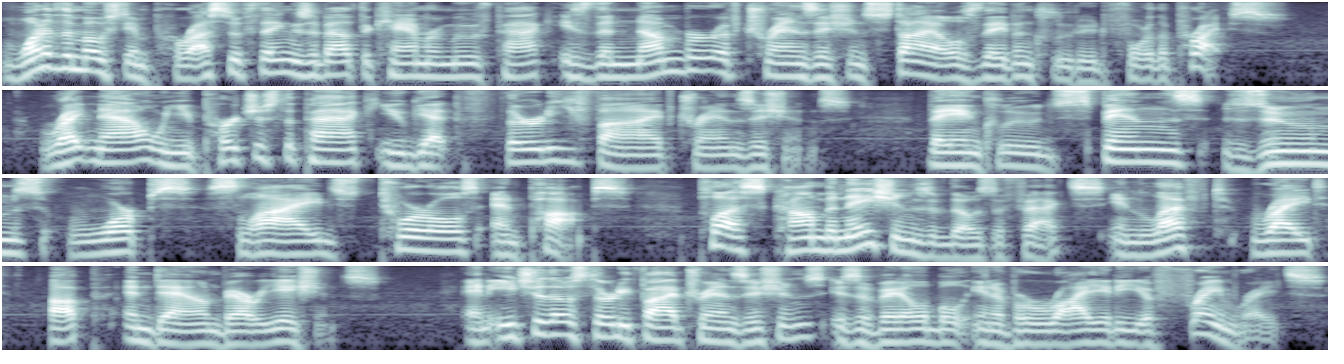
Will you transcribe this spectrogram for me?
One of the most impressive things about the Camera Move Pack is the number of transition styles they've included for the price. Right now, when you purchase the pack, you get 35 transitions. They include spins, zooms, warps, slides, twirls, and pops, plus combinations of those effects in left, right, up, and down variations. And each of those 35 transitions is available in a variety of frame rates.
